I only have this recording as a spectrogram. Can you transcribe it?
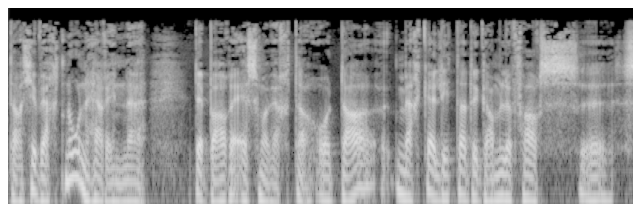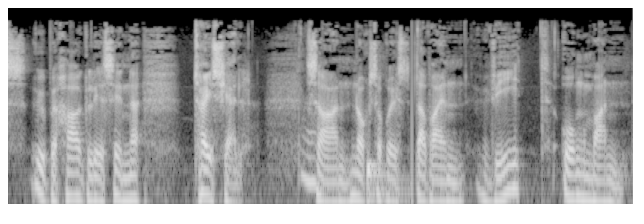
det har ikke vært noen her inne, det er bare jeg som har vært der. Og da merker jeg litt av det gamle fars uh, ubehagelige sinne. Tøyskjell sa han nokså bryst. Det var en hvit, ung mann,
